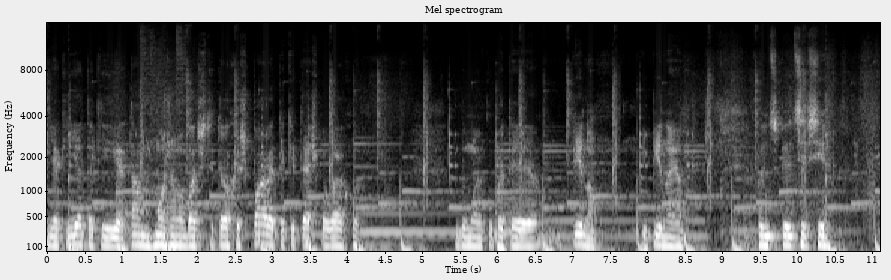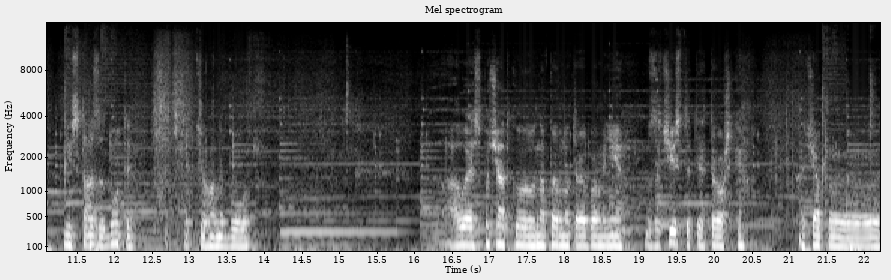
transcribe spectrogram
як є, так і є. Там можемо бачити трохи шпари, такі теж поверху. Думаю, купити піну і піною. В принципі, ці всі міста задути, щоб цього не було. Але спочатку, напевно, треба мені зачистити трошки, хоча б е,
